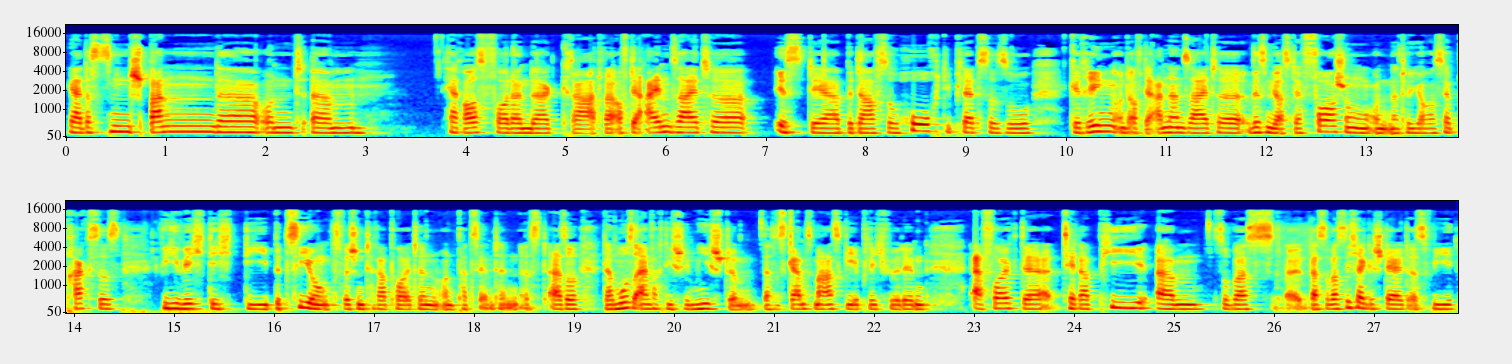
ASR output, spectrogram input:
Ja, das ist ein spannender und ähm, herausfordernder Grad, weil auf der einen Seite ist der Bedarf so hoch, die Plätze so gering und auf der anderen Seite wissen wir aus der Forschung und natürlich auch aus der Praxis, wie wichtig die Beziehung zwischen Therapeutin und Patientin ist. Also da muss einfach die Chemie stimmen. Das ist ganz maßgeblich für den Erfolg der Therapie, ähm, sowas, äh, dass sowas sichergestellt ist, wie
